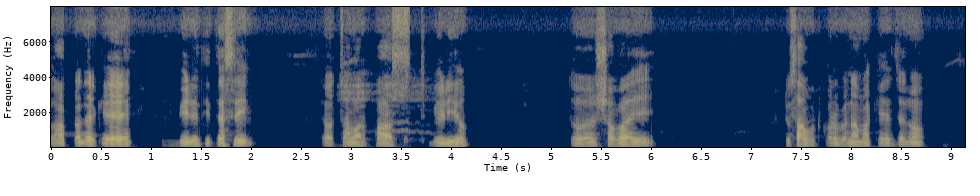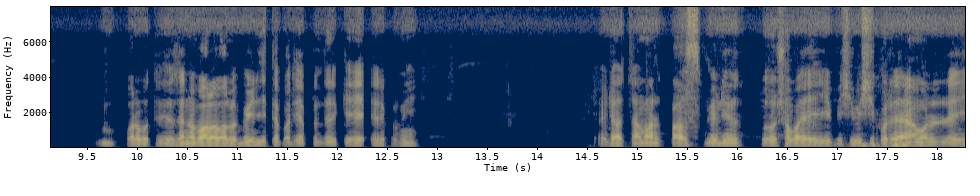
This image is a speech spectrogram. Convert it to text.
তো আপনাদেরকে ভিডিও দিতেছি। এটা হচ্ছে আমার ফার্স্ট ভিডিও তো সবাই একটু সাপোর্ট করবেন আমাকে যেন পরবর্তীতে যেন ভালো ভালো ভিডিও দিতে পারি আপনাদেরকে এরকমই। এটা হচ্ছে আমার ফার্স্ট ভিডিও তো সবাই বেশি বেশি করে আমার এই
